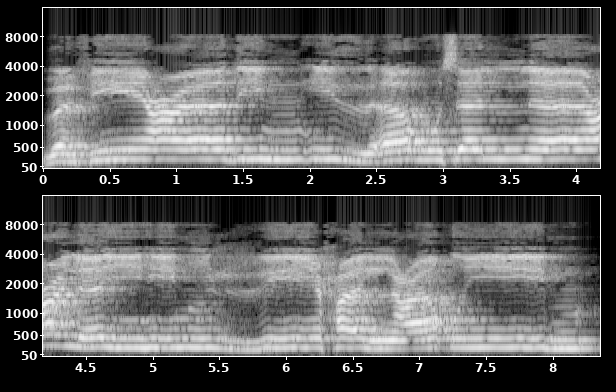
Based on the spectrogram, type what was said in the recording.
وفي عاد إذ أرسلنا عليهم الريح العقيم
